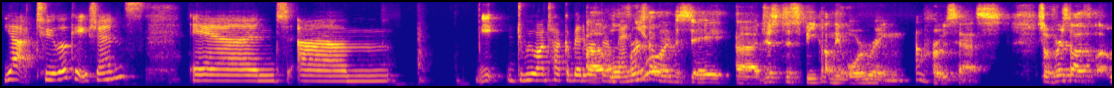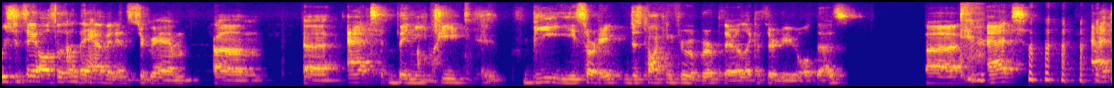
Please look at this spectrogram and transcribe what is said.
yeah, two locations, and um, do we want to talk a bit about Uh, their well, menu? first, I wanted to say, uh, just to speak on the ordering Oh. process. So, first off, we should say also that they have an Instagram um, uh, at Beneci, B E, sorry, just talking through a burp there, like a 30 year old does. Uh, at at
